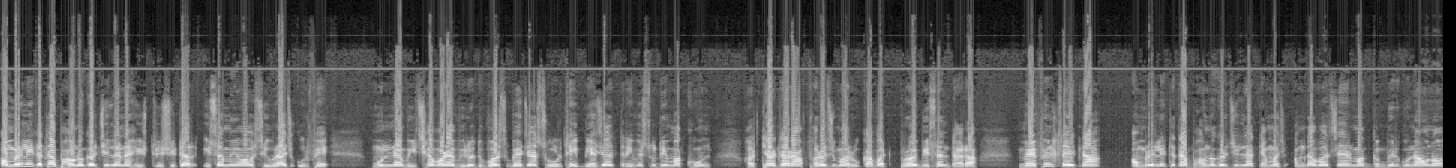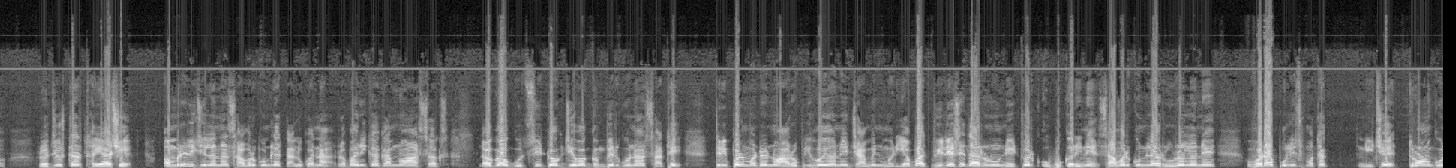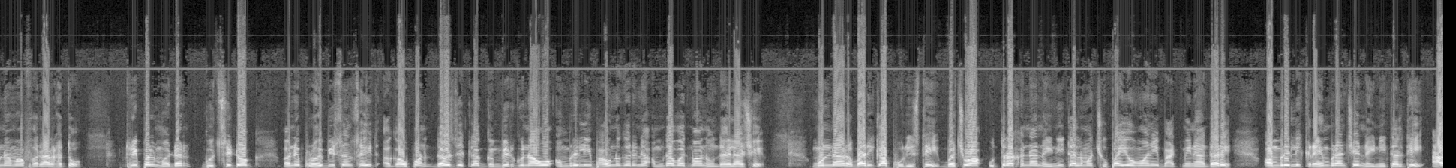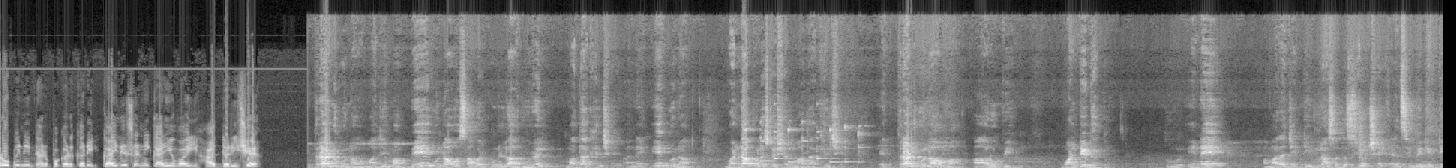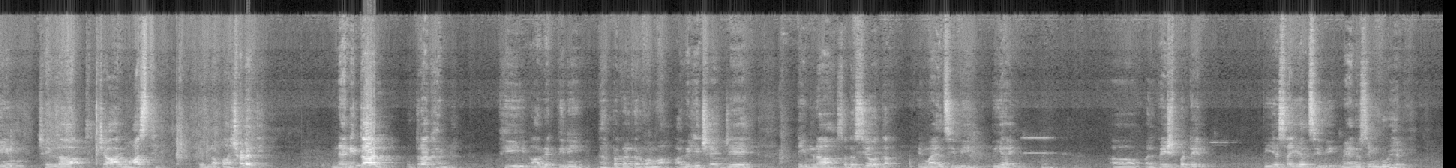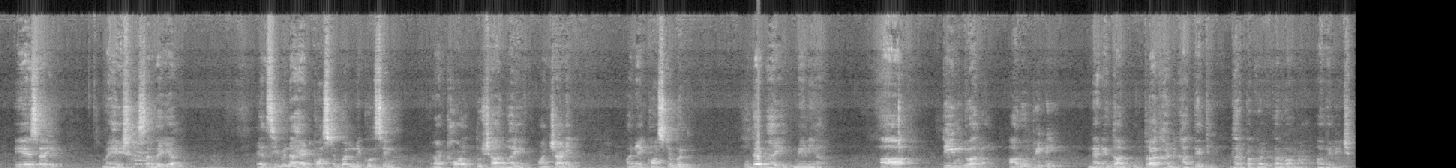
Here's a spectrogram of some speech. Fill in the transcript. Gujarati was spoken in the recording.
અમરેલી તથા ભાવનગર જિલ્લાના હિસ્ટ્રી સીટર ઈસામિયા શિવરાજ ઉર્ફે મુન્ના વિછાવાડા વિરુદ્ધ વર્ષ બે હજાર સોળથી બે હજાર ત્રેવીસ સુધીમાં ખૂન હત્યા ધારા ફરજમાં રોકાવટ પ્રોહિબિશન ધારા મહેફિલ સહિતના અમરેલી તથા ભાવનગર જિલ્લા તેમજ અમદાવાદ શહેરમાં ગંભીર ગુનાઓનો રજિસ્ટર થયા છે. અમરેલી જિલ્લાના સાવરકુંડલા તાલુકાના રબારિકા ગામનો આ શખ્સ અગાઉ ગુજસી ટોક જેવા ગંભીર ગુના સાથે ટ્રિપલ મર્ડરનો આરોપી હોય અને જામીન મળ્યા બાદ વિદેશી દારૂનું નેટવર્ક ઊભું કરીને સાવરકુંડલા રૂરલ અને વડા પોલીસ મથક નીચે ત્રણ ગુનામાં ફરાર હતો. ટ્રિપલ મર્ડર ગુજસીટોક અને પ્રોહિબિશન સહિત અગાઉ પણ દસ જેટલા ગંભીર ગુનાઓ અમરેલી ભાવનગર અને અમદાવાદમાં નોંધાયેલા છે. મુન્ના રબારિકા પોલીસથી બચવા ઉત્તરાખંડના નૈનીતાલમાં છુપાયો હોવાની બાતમીના આધારે અમરેલી ક્રાઇમ બ્રાન્ચે નૈનીતાલથી આરોપીની ધરપકડ કરી કાયદેસરની કાર્યવાહી હાથ ધરી છે. ત્રણ ગુનાઓમાં, જેમાં બે ગુનાઓ સાવરકુંડલા રૂરલમાં દાખલ છે અને એક ગુના વંડા પોલીસ સ્ટેશનમાં દાખલ છે. એ ત્રણ ગુનાઓમાં આ આરોપી વોન્ટેડ હતો. તો એને અમારા જે ટીમના સદસ્યો છે, એલસીબીની ટીમ છેલ્લા ચાર માસથી એમના પાછળ હતી. નૈનીતાલ ઉત્તરાખંડથી આ વ્યક્તિની ધરપકડ કરવામાં આવેલી છે, જે ટીમના સદસ્યો હતા. એમાં LCB PI Alpesh Patel, PSI LCB, Mahendrasinh Gohil, ASI, Mahesh Sarvaiya, એલસીબીના head constable Nikulsinh Rathod, Tusharbhai Panchani અને કોન્સ્ટેબલ ઉદયભાઈ મેણિયા આ ટીમ દ્વારા આરોપીની નૈનીતાલ ઉત્તરાખંડ ખાતેથી ધરપકડ કરવામાં આવેલી છે.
